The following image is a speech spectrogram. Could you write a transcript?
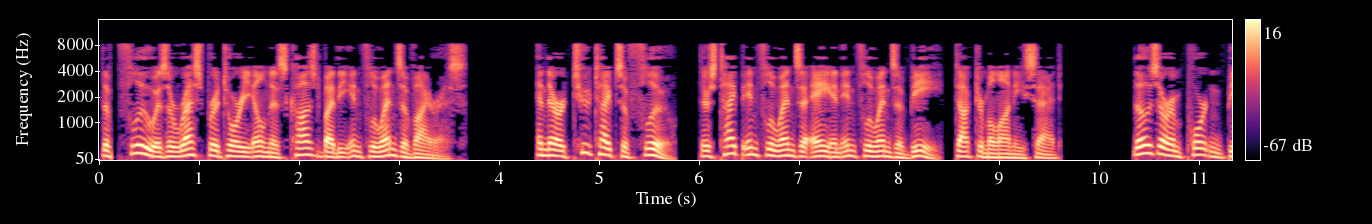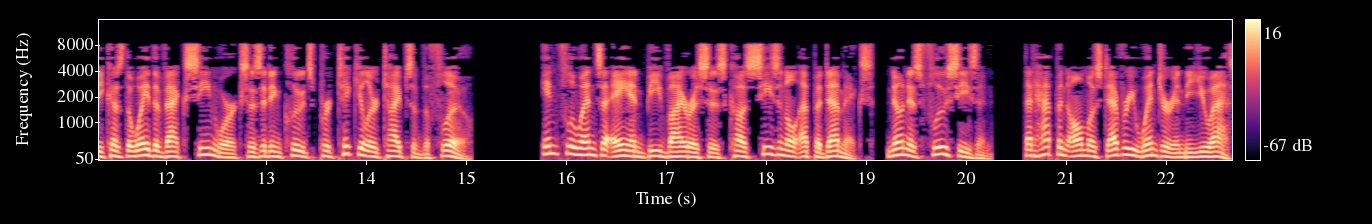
The flu is a respiratory illness caused by the influenza virus. And there are two types of flu. There's type influenza A and influenza B, Dr. Malani said. Those are important because the way the vaccine works is it includes particular types of the flu. Influenza A and B viruses cause seasonal epidemics, known as flu season, that happen almost every winter in the U.S.,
